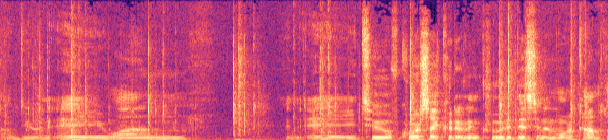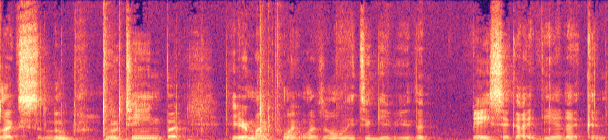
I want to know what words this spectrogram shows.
I'll do an A1, an A2. Of course, I could have included this in a more complex loop routine, but here my point was only to give you the basic idea that can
